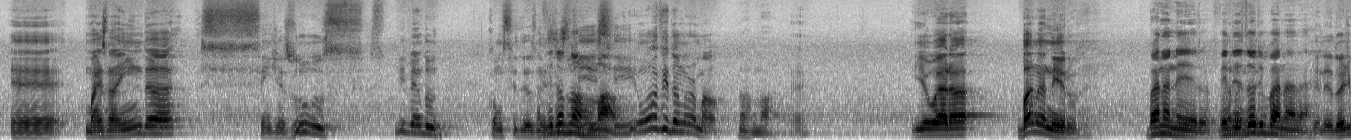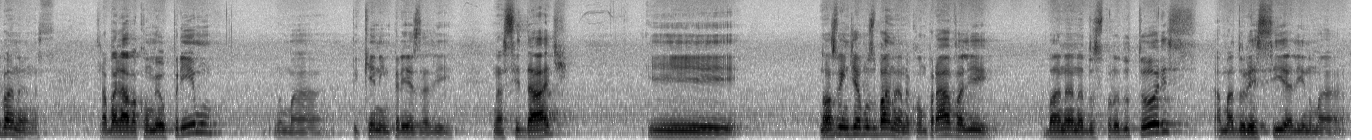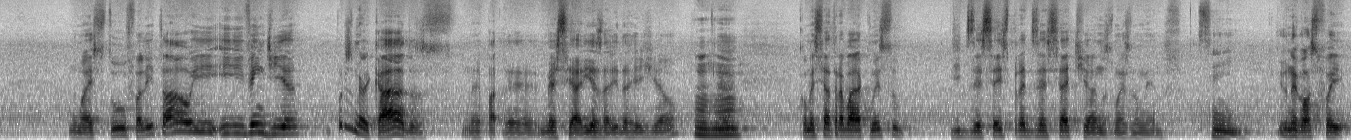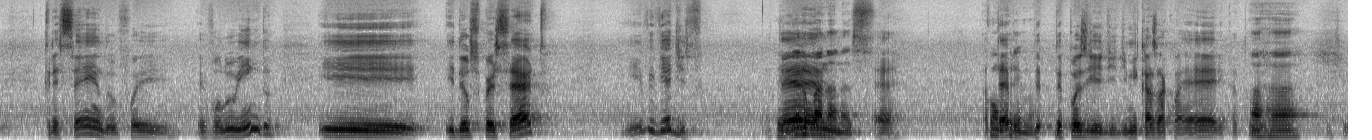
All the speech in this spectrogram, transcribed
É, mas ainda sem Jesus, vivendo como se Deus não vida existisse. normal. Uma vida normal. Normal. É. E eu era bananeiro. Bananeiro, vendedor bananeiro. de banana. Vendedor de bananas. Trabalhava com meu primo numa pequena empresa ali na cidade. E nós vendíamos banana, comprava ali banana dos produtores, amadurecia ali numa, numa estufa ali e tal, e, e vendia para os mercados, né, é, mercearias ali da região. Uhum. Né? Comecei a trabalhar com isso de 16 para 17 anos, mais ou menos. Sim. E o negócio foi crescendo, foi evoluindo, e, e deu super certo, e vivia disso. Até, bananas. É. Com até de, depois de, de, de, me casar com a Érica. Uhum.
